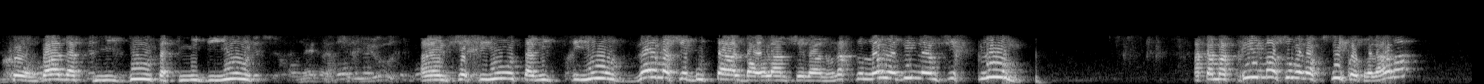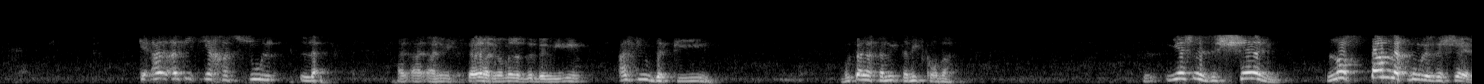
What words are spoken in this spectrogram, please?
קורבן התמידות, התמידיות, ההמשכיות, הנצחיות, זה מה שבוטל בעולם שלנו. אנחנו לא יודעים להמשיך כלום. אתה מתחיל משהו ומפסיק אותו, למה? אל, תתייחסו. אני מצטער, אני אומר את זה במילים, אל תהיו דתיים. בוטל התמיד תמיד קורבן. יש לזה שם, לא סתם נתנו לזה שם.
